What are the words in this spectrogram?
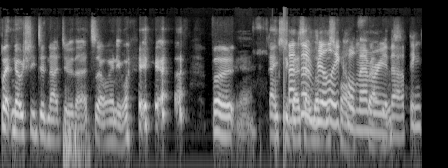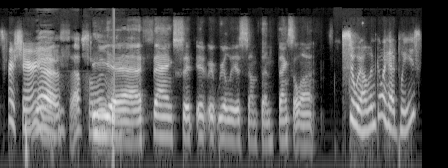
but no, she did not do that. So anyway, but thanks you guys. That's I a love really cool memory, Fabulous. though. Thanks for sharing. Yes, absolutely. Yeah, thanks. It, it it really is something. Thanks a lot. Sue Ellen, go ahead, please.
